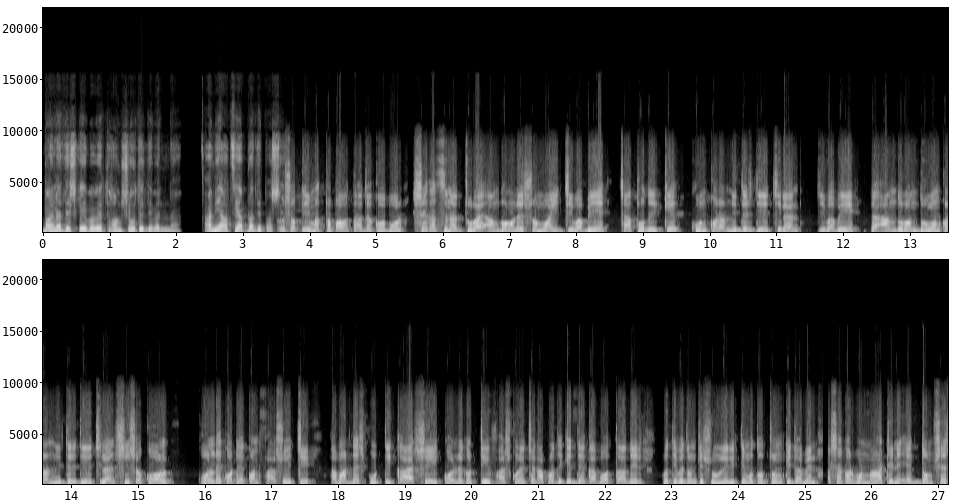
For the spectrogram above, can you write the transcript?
বাংলাদেশকে এভাবে ধ্বংস হতে দেবেন না। আমি আছি আপনাদের পাশে। দর্শক, এইমাত্র পাওয়া তাজা খবর, শেখ হাসিনা জুলাই আন্দোলনের সময় যেভাবে ছাত্রদেরকে খুন করার নির্দেশ দিয়েছিলেন, যেভাবে আন্দোলন দমন করার নির্দেশ দিয়েছিলেন, সে সকল কল রেকর্ড এখন ফাঁস হয়েছে। আমার দেশ পত্রিকা সেই কল রেকর্ডটি ফাঁস করেছেন। আপনাদেরকে দেখাবো তাদের প্রতিবেদনটি শুনলে রীতিমতো চমকে যাবেন। আশা করব না টেনে একদম শেষ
